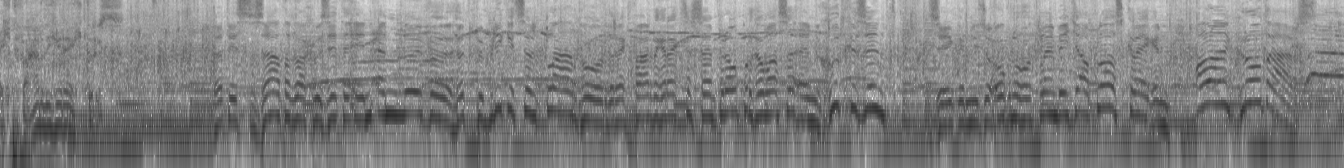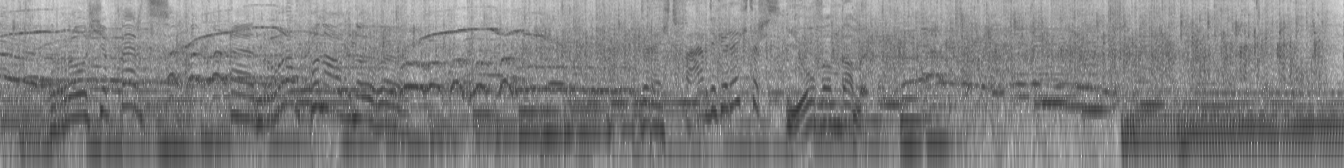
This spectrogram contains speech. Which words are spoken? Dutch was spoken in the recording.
rechtvaardige rechters. Het is zaterdag, we zitten in M Leuven. Het publiek is er klaar voor. De rechtvaardige rechters zijn proper gewassen en goed gezind. Zeker nu ze ook nog een klein beetje applaus krijgen. Alain Grootaars, Roosje Perts en Rob van Oudenhoven. De rechtvaardige rechters. Jo van Damme.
